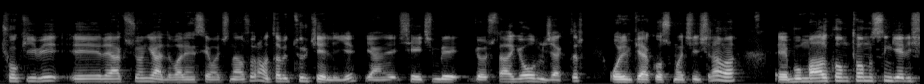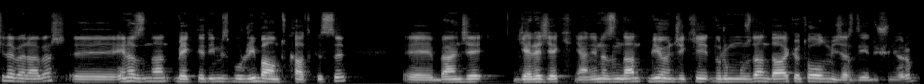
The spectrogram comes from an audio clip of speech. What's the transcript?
çok iyi bir e, reaksiyon geldi Valencia maçından sonra ama tabii Türkiye Ligi yani şey için bir gösterge olmayacaktır Olympiakos maçı için ama e, bu Malcolm Thomas'ın gelişiyle beraber e, en azından beklediğimiz bu rebound katkısı e, bence gelecek. Yani en azından bir önceki durumumuzdan daha kötü olmayacağız diye düşünüyorum.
